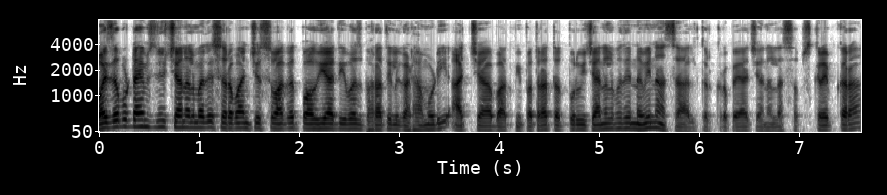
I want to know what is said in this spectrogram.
वैजापूर टाइम्स न्यूज चॅनलमध्ये सर्वांचे स्वागत. पाहूया दिवसभरातील घडामोडी. आजच्या बातमीपत्रात तत्पूर्वी चॅनलमध्ये नवीन असाल तर कृपया चॅनलला सबस्क्राईब करा.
